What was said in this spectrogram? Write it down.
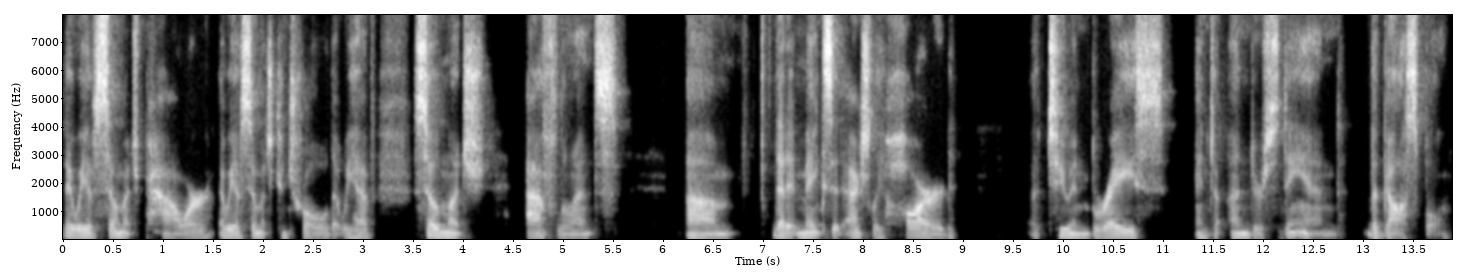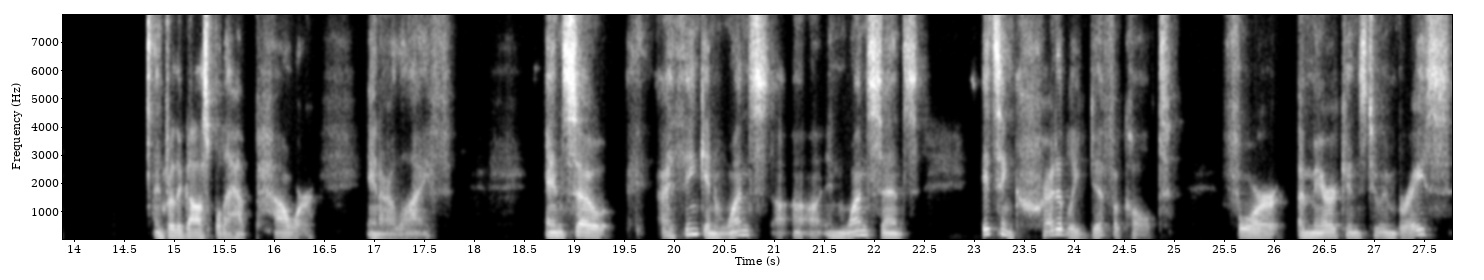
that we have so much power, that we have so much control, that we have so much affluence um, that it makes it actually hard uh, to embrace and to understand the gospel and for the gospel to have power in our life. And so I think in one, uh, uh, in one sense, it's incredibly difficult for Americans to embrace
